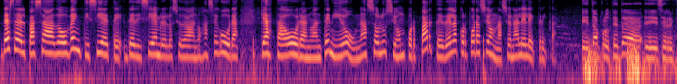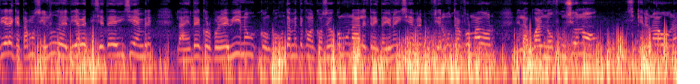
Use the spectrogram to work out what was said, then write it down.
desde el pasado 27 de diciembre. Los ciudadanos aseguran que hasta ahora no han tenido una solución por parte de la Corporación Nacional Eléctrica. Esta protesta eh, se refiere a que estamos sin luz desde el día 27 de diciembre. La gente del Corporel vino con, conjuntamente con el Consejo Comunal el 31 de diciembre, pusieron un transformador en la cual no funcionó, ni siquiera una hora.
